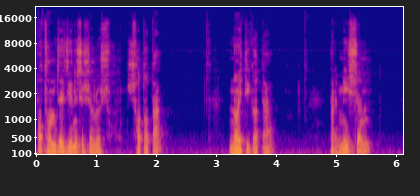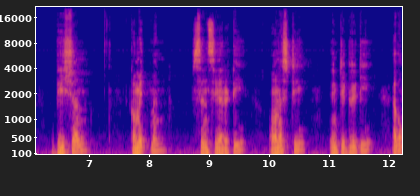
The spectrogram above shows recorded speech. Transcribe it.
প্রথম যে জিনিস সে হলো সততা, নৈতিকতা, তার mission vision commitment sincerity honesty integrity এবং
